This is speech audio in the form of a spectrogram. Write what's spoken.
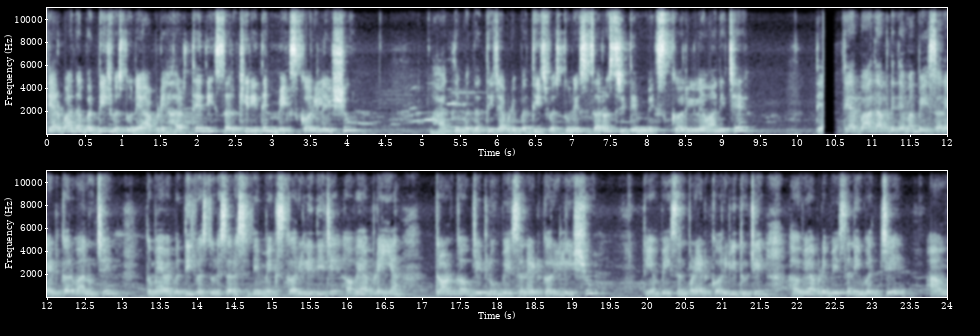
ત્યારબાદ આ બધી જ વસ્તુને આપણે હાથેથી સરખી રીતે મિક્સ કરી લઈશું. હાથની મદદથી જ આપણે બધી જ વસ્તુને સરસ રીતે મિક્સ કરી લેવાની છે. ત્યારબાદ આપણે તેમાં બેસન એડ કરવાનું છે. તો મેં હવે બધી જ વસ્તુને સરસ રીતે મિક્સ કરી લીધી છે. હવે આપણે અહીંયા ત્રણ કપ જેટલું બેસન એડ કરી લઈશું. તો અહીંયા બેસન પણ એડ કરી લીધું છે. હવે આપણે બેસનની વચ્ચે આમ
